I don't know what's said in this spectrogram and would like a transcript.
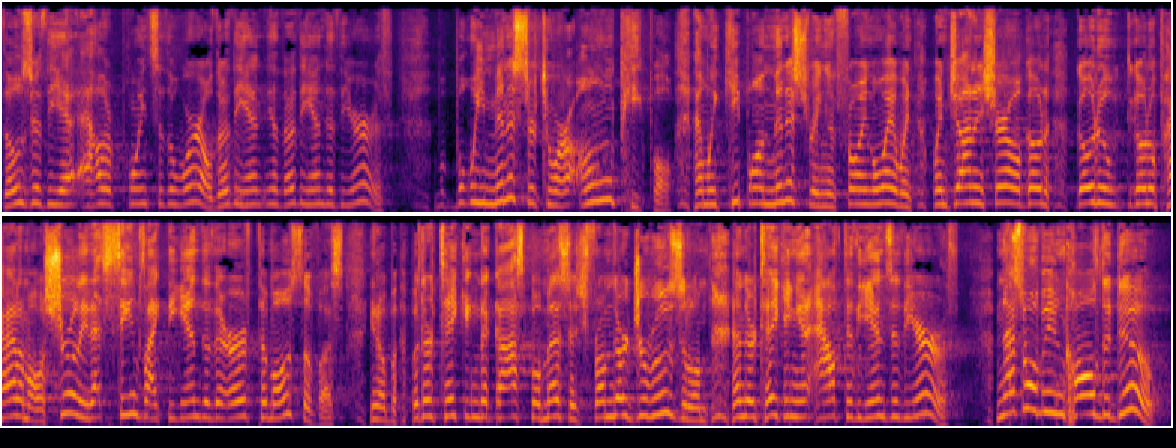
those are the outer points of the world. They're the end, you know, they're the end of the earth. But we minister to our own people, and we keep on ministering and throwing away. When, when John and Cheryl go to, go, to, go to Panama, surely that seems like the end of the earth to most of us. You know, but, but they're taking the gospel message from their Jerusalem, and they're taking it out to the ends of the earth. And that's what we've been called to do.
